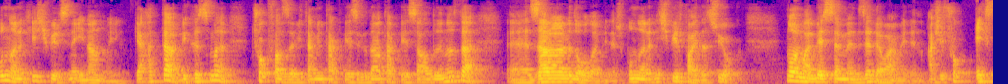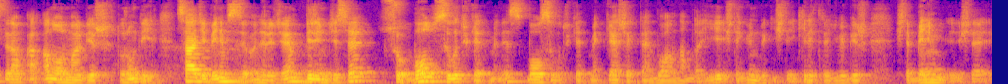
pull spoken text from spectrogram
Bunların hiçbirisine inanmayın. Ya hatta bir kısmı çok fazla vitamin takviyesi, gıda takviyesi aldığınızda e, zararlı da olabilir. Bunların hiçbir faydası yok. Normal beslenmenize devam edin. Aşı çok ekstrem, anormal bir durum değil. Sadece benim size önereceğim birincisi su. Bol sıvı tüketmeniz. Bol sıvı tüketmek gerçekten bu anlamda iyi. İşte günlük işte 2 litre gibi bir işte benim işte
